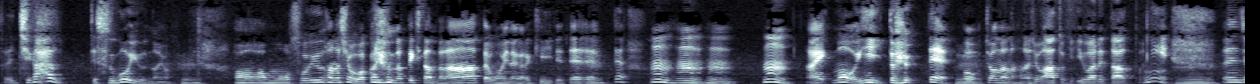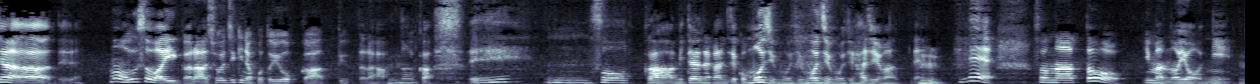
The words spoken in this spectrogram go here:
それ違う」ってすごい言うのよ。うん。ああもうそういう話も分かるようになってきたんだなって思いながら聞いてて、うん。で「うんうんうんうん。はいもういい」と言って、うん。長男の話をあと言われた後にうん「えじゃあ」でもう嘘はいいから正直なこと言おうか」って言ったら、うん。なんか「えー、うん。そうか」みたいな感じでこうもじもじもじもじ始まって、うん。でその後今のように、うん。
